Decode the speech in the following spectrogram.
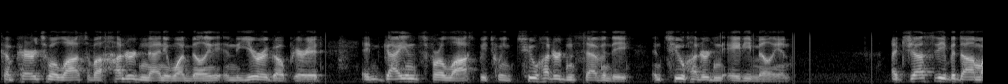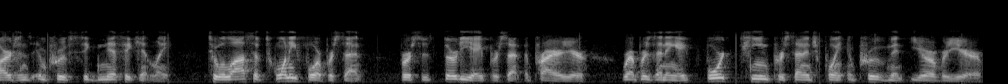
compared to a loss of 191 million in the year ago period, and guidance for a loss between $270 million and $280 million. Adjusted EBITDA margins improved significantly to a loss of 24% versus 38% the prior year, representing a 14 percentage point improvement year-over-year.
